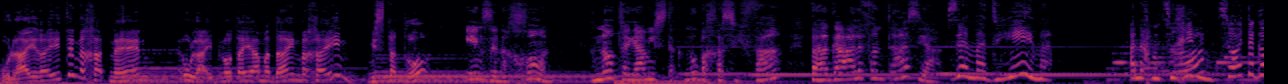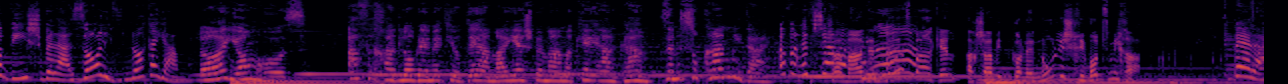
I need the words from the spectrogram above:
אולי ראיתן אחת מהן? אולי בנות הים עדיין בחיים, מסתתרות. אם זה נכון, בנות הים הסתכנו בחשיפה והגעה לפנטזיה. זה מדהים! אנחנו צריכים למצוא את הגביש ולעזור לבנות הים. לא היום, רוז. אף אחד לא באמת יודע מה יש במעמקי האגם. זה מסוכן מדי. אבל אפשר... שמעת את גברת ספרקל? עכשיו התכוננו לשכיבות צמיחה. בלה,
